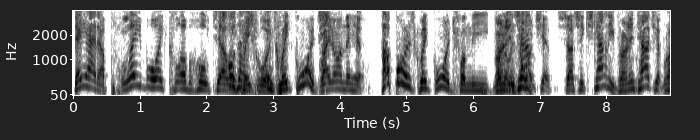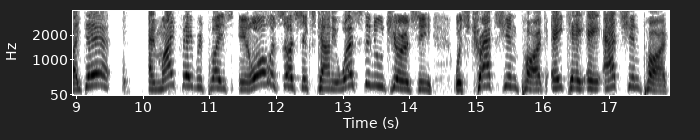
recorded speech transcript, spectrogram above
They had a Playboy Club Hotel oh, in Great Gorge, in Great Gorge. right on the hill. How far is Great Gorge from the, from the Vernon? Township, Sussex County, Vernon Township, right there. And my favorite place in all of Sussex County, western New Jersey, was Traction Park, aka Action Park,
